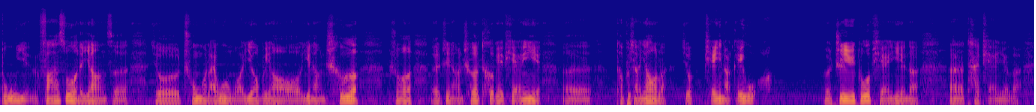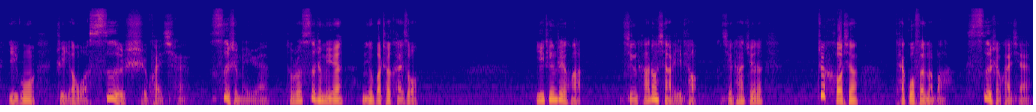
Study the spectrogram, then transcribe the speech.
毒瘾发作的样子，就冲过来问我要不要一辆车，说呃这辆车特别便宜，呃他不想要了，就便宜点给我。呃至于多便宜呢，呃太便宜了，一共只要我四十块钱，四十美元。他说四十美元你就把车开走。一听这话。”警察都吓了一跳，警察觉得这好像太过分了吧？四十块钱，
